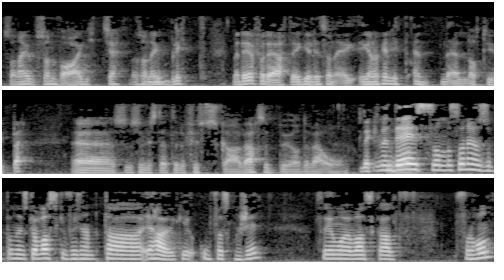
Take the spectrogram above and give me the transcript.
Sånn, er, sånn var jeg ikke, men sånn er jeg blitt. Men det er fordi at jeg er litt sånn Jeg, jeg er nok en litt enten-eller-type. Eh, så, så hvis dette det første skal være, så bør det være ordentlig. Men det er sånn, sånn er også når du skal vaske, for eksempel. Ta, jeg har jo ikke oppvaskmaskin, så jeg må jo vaske alt for hånd.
